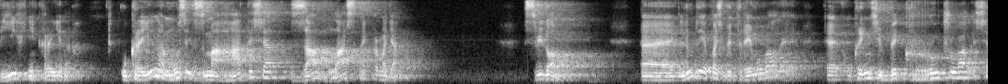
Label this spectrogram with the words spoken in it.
в їхніх країнах. Україна мусить змагатися за власних громадян. Свідомо. Е, люди якось витримували, е, українці викручувалися,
